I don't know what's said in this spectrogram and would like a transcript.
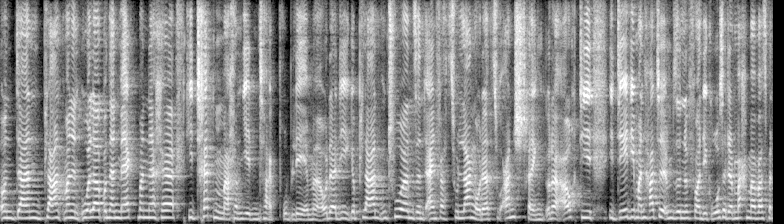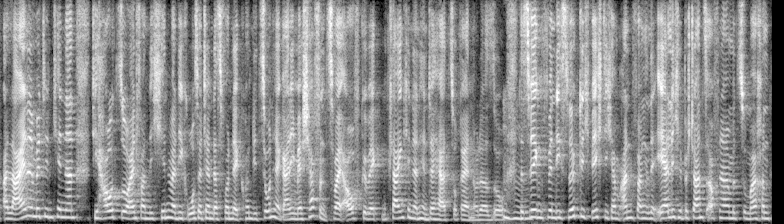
Und dann plant man einen Urlaub und dann merkt man nachher, die Treppen machen jeden Tag Probleme oder die geplanten Touren sind einfach zu lang oder zu anstrengend oder auch die Idee, die man hatte im Sinne von, die Großeltern machen mal was mit alleine mit den Kindern, die haut so einfach nicht hin, weil die Großeltern das von der Kondition her gar nicht mehr schaffen, zwei aufgeweckten Kleinkindern hinterher zu rennen oder so. Mhm. Deswegen finde ich es wirklich wichtig, am Anfang eine ehrliche Bestandsaufnahme zu machen,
